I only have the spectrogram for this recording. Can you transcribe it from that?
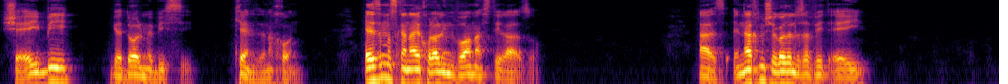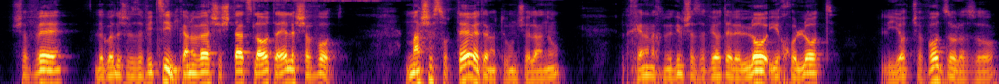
ש-AB גדול מ-BC. כן, זה נכון. איזה מסקנה יכולה לנבוע מהסתירה הזו? אז הנחנו שגודל זווית A שווה לגודל של זווית C, מכאן נובע ששתי הצלעות האלה שוות. מה שסותר את הנתון שלנו, לכן אנחנו יודעים שהזוויות האלה לא יכולות להיות שוות זו לזו,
